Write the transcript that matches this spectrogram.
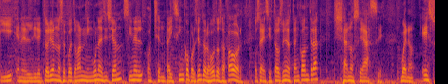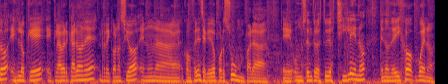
y en el directorio no se puede tomar ninguna decisión sin el 85% de los votos a favor. O sea, si Estados Unidos está en contra, ya no se hace. Bueno, eso es lo que eh, Claver Carone reconoció en una conferencia que dio por Zoom para eh, un centro de estudios chileno, en donde dijo, bueno,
